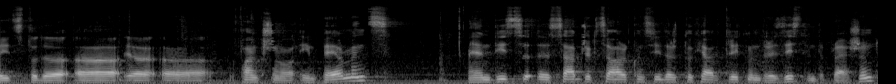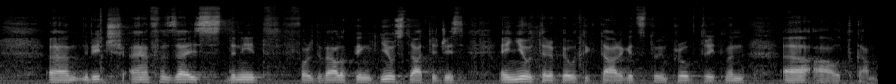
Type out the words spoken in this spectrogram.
leads to the functional impairments and these uh, subjects are considered to have treatment-resistant depression, um, which emphasizes the need for developing new strategies and new therapeutic targets to improve treatment uh, outcome.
